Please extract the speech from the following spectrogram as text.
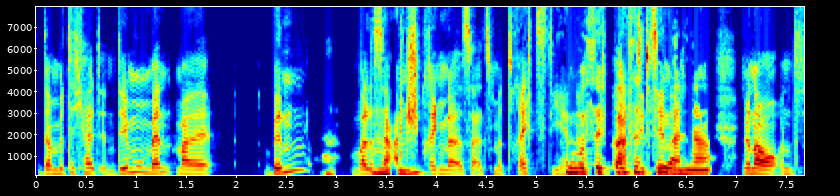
damit ich halt in dem Moment mal bin, weil es mhm. ja anstrengender ist als mit rechts die Hände. Du musst dich konzentrieren, ja. Genau, und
